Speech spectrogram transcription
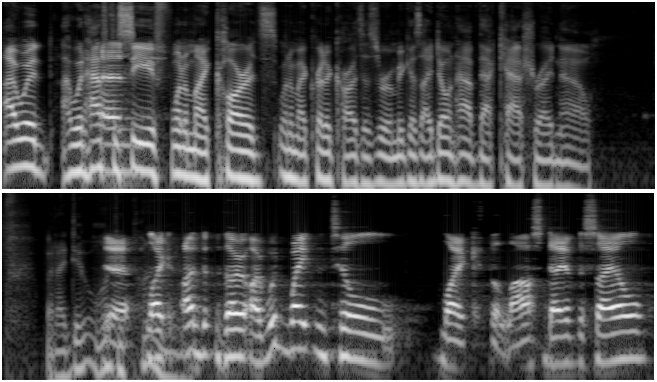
I would I would have to see if one of my cards, one of my credit cards has room because I don't have that cash right now. But I do want Yeah, like I'd, though I would wait until like the last day of the sale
